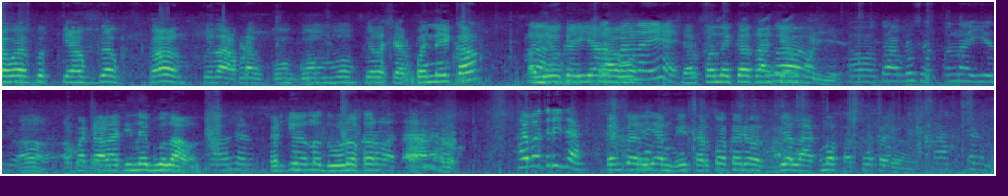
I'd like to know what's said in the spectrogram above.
હવે પેલા આપણા ગામમાં પેલા સરપંચ નહીં કામ અને કે યાર આવો. સરપંચ ને કહેતા કેમ પડીએ? હા, તો આપણે સરપંચ આઈએ જો. હા આ પટાળાથી ને બોલાવો. હટજો એનો દોડો કરવા હા બત્રીજા કેમ કે યાર મેં ખર્ચો કર્યો બે લાખ નો ખર્ચો કર્યો. હા, હેડો.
